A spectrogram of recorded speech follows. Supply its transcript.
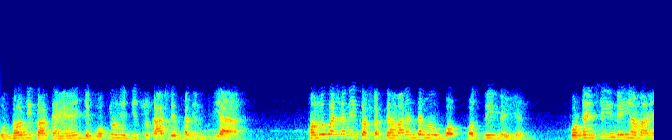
उद्धव जी कहते हैं, ये गोपियों ने जिस प्रकार से भजन किया, हम लोग ऐसा नहीं कर सकते। हमारे अंदर में वो वस्तु ही नहीं है। पोटेंसी ही नहीं हमारे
